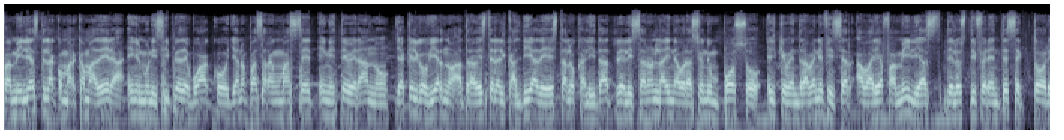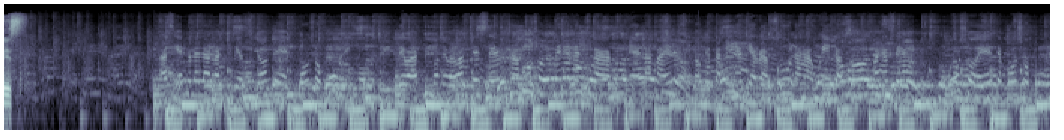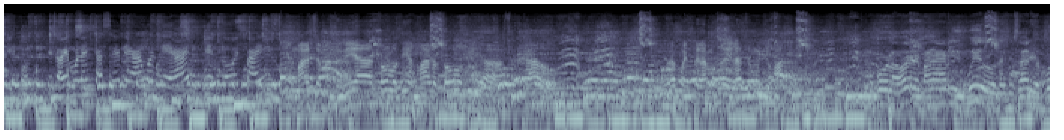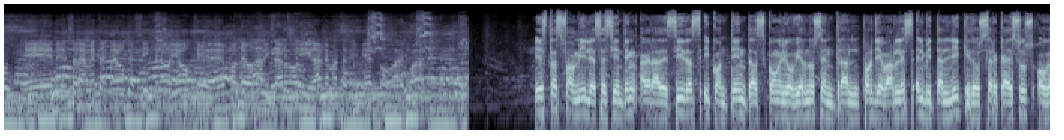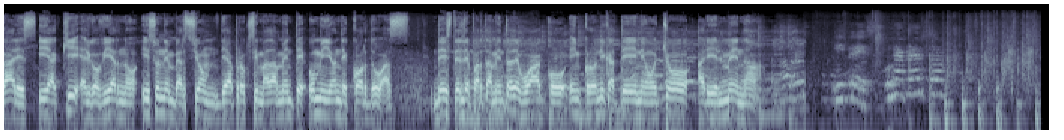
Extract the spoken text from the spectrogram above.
Familias de la comarca Madera en el municipio de Boaco ya no pasarán más sed en este verano, ya que el gobierno a través de la alcaldía de esta localidad realizaron la inauguración de un pozo, el que vendrá a beneficiar a varias familias de los diferentes sectores. Haciéndole la reactivación del pozo público, donde va a abastecer no solamente la, comunidad de las Maderas, sino que también a Tierra Azul, las agüitas, todos van a hacer uso de este pozo público. Sabemos la escasez de agua que hay en todo el país. Mal se mantenía todos los días malo, todos los días secado. Ahora pues esperamos adelante mucho más. Como pobladores van a dar el cuidado necesario eh, necesariamente creo que sí, creo yo que debemos de organizarnos y darle mantenimiento adecuadamente. Estas familias se sienten agradecidas y contentas con el gobierno central por llevarles el vital líquido cerca de sus hogares y aquí el gobierno hizo una inversión de aproximadamente un millón de córdobas. Desde el departamento de Boaco, en Crónica TN8, Ariel Mena.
